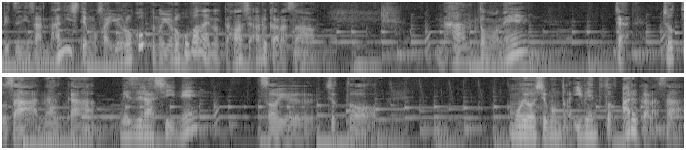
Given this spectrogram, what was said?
別にさ、何してもさ、喜ぶの喜ばないのって話あるからさ、なんともね。じゃ、ちょっとさ、なんか、珍しいね。そういう、ちょっと、催し物とかイベントとかあるからさ、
